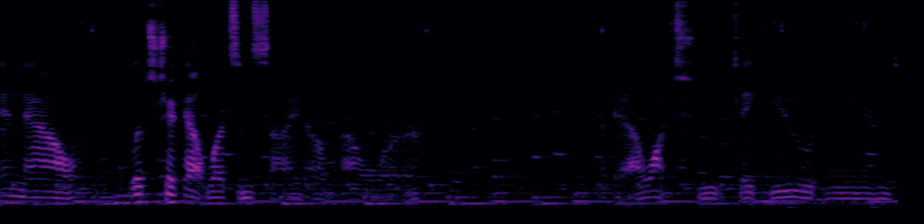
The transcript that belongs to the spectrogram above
And now let's check out what's inside of our Okay, I want to take you and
